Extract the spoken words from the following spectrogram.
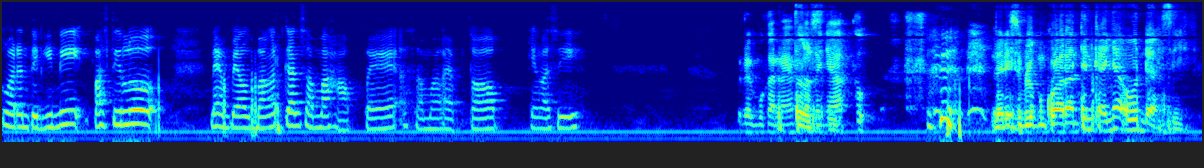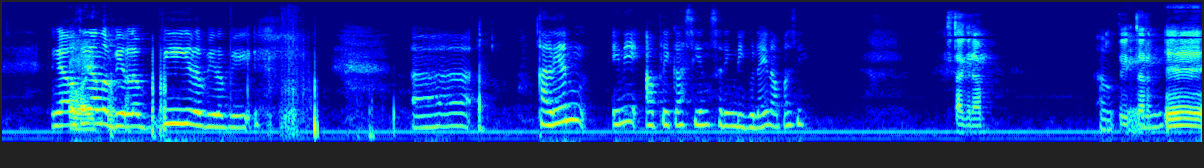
quarantine gini pasti lu nempel banget kan sama HP, sama laptop, ya nggak sih? Udah bukan Betul level, udah sih. nyatu. Dari sebelum kuarantin kayaknya udah sih. Nggak maksudnya lebih lebih lebih lebih. Eh, kalian ini aplikasi yang sering digunain apa sih? Instagram. Oke. Twitter. Eh,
